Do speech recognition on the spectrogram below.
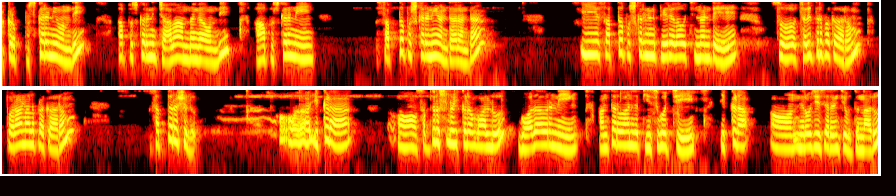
అక్కడ పుష్కరిణి ఉంది. ఆ పుష్కరిణి చాలా అందంగా ఉంది. ఆ పుష్కరిణి సప్త పుష్కరిణి అంటారంట. ఈ సప్త పుష్కరిణి పేరు ఎలా వచ్చిందంటే సో చరిత్ర ప్రకారం పురాణాల ప్రకారం సప్త ఋషులు ఇక్కడ సప్త ఋషులు ఇక్కడ వాళ్ళు గోదావరిని అంతర్వాహినిగా తీసుకొచ్చి ఇక్కడ నిల్వ చేశారని చెబుతున్నారు.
